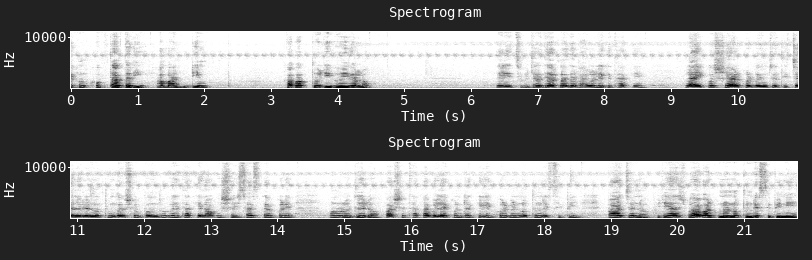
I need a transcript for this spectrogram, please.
দেখুন খুব তাড়াতাড়ি আমার ডিম কাবাব তৈরি হয়ে গেল। এই রেসিপিটা যদি আপনাদের ভালো লেগে থাকে, লাইক ও শেয়ার করবেন। যদি চ্যানেলে নতুন দর্শক বন্ধু হয়ে থাকেন, অবশ্যই সাবস্ক্রাইব করে অনুরোধ রইল। পাশে থাকা বেলাইকনটা ক্লিক করবেন। নতুন রেসিপি পাওয়ার জন্য ফিরে আসব আবার কোনো নতুন রেসিপি নিয়ে।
